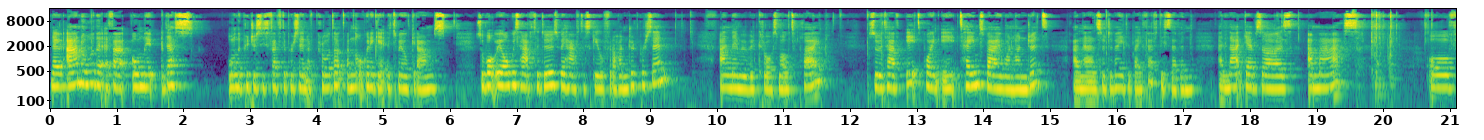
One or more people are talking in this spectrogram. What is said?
Now, I know that if I only, this only produces 50% of product, I'm not going to get the 12 grams. So what we always have to do is we have to scale for 100% and then we would cross multiply. So we'd have 8.8 times by 100 and the answer divided by 57 and that gives us a mass of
